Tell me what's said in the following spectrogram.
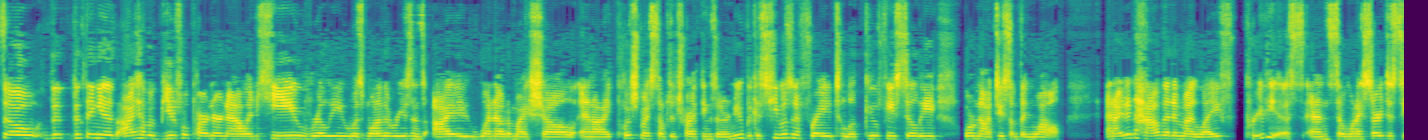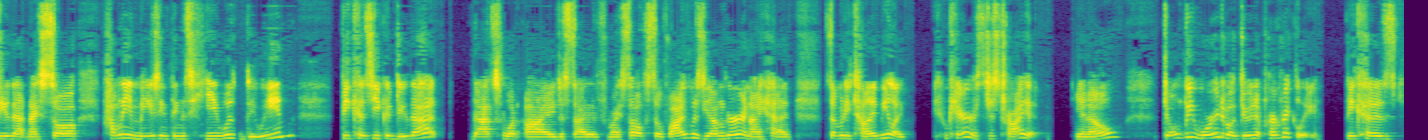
So the, the thing is, I have a beautiful partner now, and he really was one of the reasons I went out of my shell and I pushed myself to try things that are new because he wasn't afraid to look goofy, silly, or not do something well. And I didn't have that in my life previous. And so when I started to see that and I saw how many amazing things he was doing because he could do that, that's what I decided for myself. So if I was younger and I had somebody telling me, like, who cares? Just try it, you know? Don't be worried about doing it perfectly because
